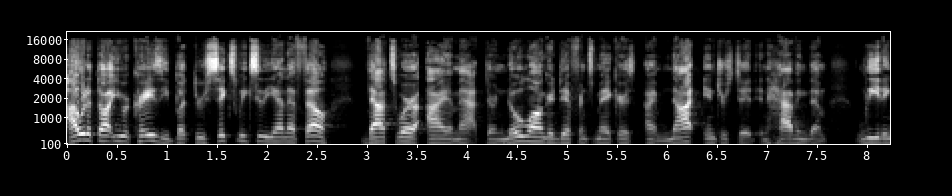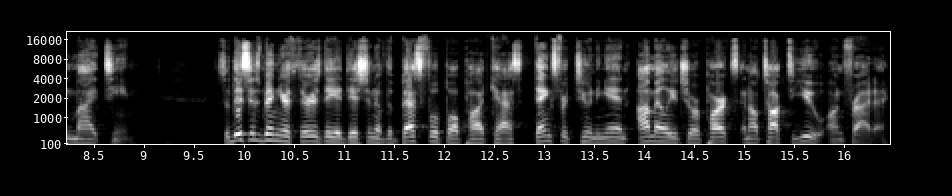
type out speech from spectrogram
I would have thought you were crazy. But through six weeks of the NFL, that's where I am at. They're no longer difference makers. I'm not interested in having them leading my team. So, this has been your Thursday edition of the Best Football Podcast. Thanks for tuning in. I'm Eliot Shorr-Parks, and I'll talk to you on Friday.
